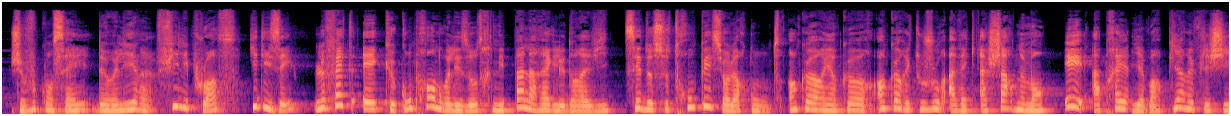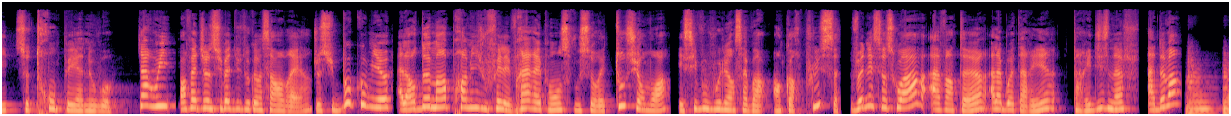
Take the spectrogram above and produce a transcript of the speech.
Je vous conseille de relire Philip Roth qui disait Le fait est que comprendre les autres n'est pas la règle dans la vie, c'est de se tromper sur leur compte, encore et encore, encore et toujours avec acharnement, et après y avoir bien réfléchi, se tromper à nouveau. Car oui, en fait, je ne suis pas du tout comme ça en vrai. hein. Je suis beaucoup mieux. Alors demain, promis, je vous fais les vraies réponses. Vous saurez tout sur moi. Et si vous voulez en savoir encore plus, venez ce soir à 20h à la boîte à rire, Paris 19. À demain!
